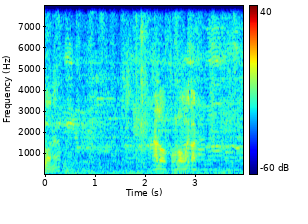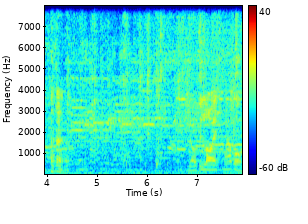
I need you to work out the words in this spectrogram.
ก่อนนะครับผมหาลองของลองไว้ก่อน เดี๋ยวเป็นรอยนะครับผม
